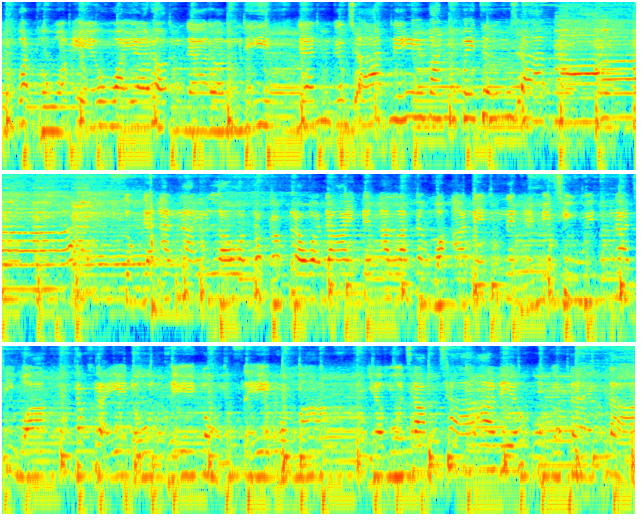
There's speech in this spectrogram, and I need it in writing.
ยัวัดหัวเอวไวยรอนดารอนดี เด่นกับชาตินี้มันไปถึงชาติหน้าส่งแด่อันในเราเท่ากับเราได้เด่นอลังจังหวะเด่นเน้นให้มีชีวิตหน้าชีวา ถ้าใครโดนเทก็เซเข้ามา อย่ามัวชักช้าเดี๋ยวหัวก็แตกตา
